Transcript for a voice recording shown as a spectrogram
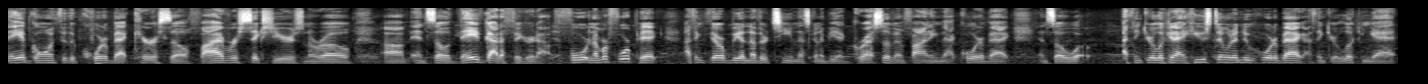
they have gone through the quarterback carousel five or six years in a row, um, and so they've got to figure it out. Four, number four pick, I think there will be another team that's going to be aggressive in finding that quarterback. And so I think you're looking at Houston with a new quarterback. I think you're looking at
